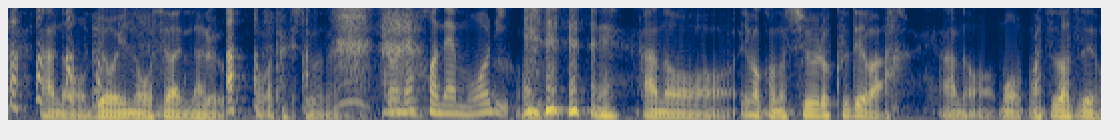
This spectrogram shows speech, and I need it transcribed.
あの病院のお世話になる私でございます。そうね、骨も折り。ね、あの今この収録ではあのもう松葉杖も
